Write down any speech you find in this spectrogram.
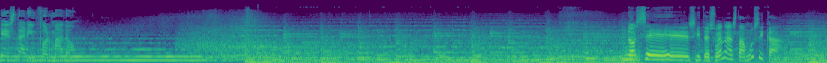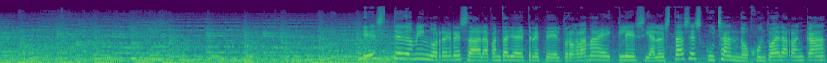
estar informado. No sé si te suena esta música. Este domingo regresa a la pantalla de 13 el programa Eclesia. Lo estás escuchando. Junto a él arranca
